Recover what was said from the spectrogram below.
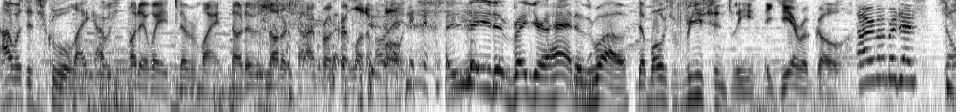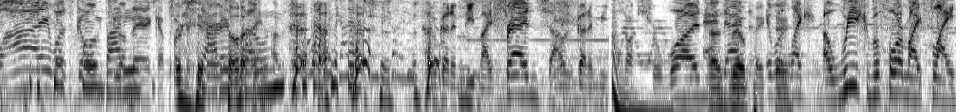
I was in school. Like I was. Oh no, wait, never mind. No, there was another time I broke a lot of bones. You say you didn't break your head as well. The most recently, a year ago. I remember this. So I was going to America for the first time. bones. I'm gonna meet my friends. I was gonna meet Socksfor1. That was and real then It was like a week before my flight,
